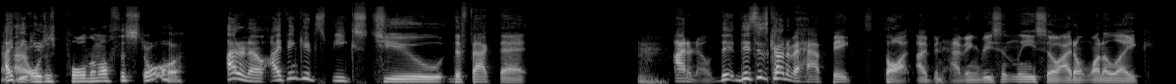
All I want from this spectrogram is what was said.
I think or it- just pull them off the store. I don't know. I think it speaks to the fact that I don't know. Th- this is kind of a half-baked thought I've been having recently, so I don't want to like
